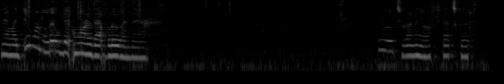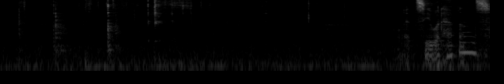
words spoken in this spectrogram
Now I do want a little bit more of that blue in there. Ooh, it's running off. That's good. Let's see what happens.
